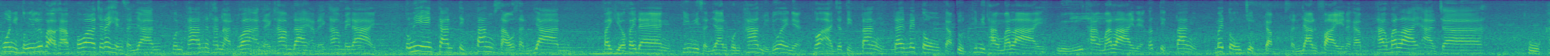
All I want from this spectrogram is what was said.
ควรอยู่ตรงนี้หรือเปล่าครับ เพราะว่าเราจะได้เห็นสัญญาณคนข้ามได้ถนัดว่าอันไหนข้ามได้ อันไหนข้ามไม่ได้ ตรงนี้เองการติดตั้งเสาสัญญาณ ฟเขียวไฟแดงที่มีสัญญาณคนข้ามอยู่ด้วยเนี่ยก็อาจจะติดตั้งได้ไม่ตรงกับจุดที่มีทางม้าลาย หรือทางม้าลายเนี่ยก็ติดตั้งไม่ตรงจุดกับสัญญาณไฟนะครับ ทางม้าลายอาจจะถูกข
